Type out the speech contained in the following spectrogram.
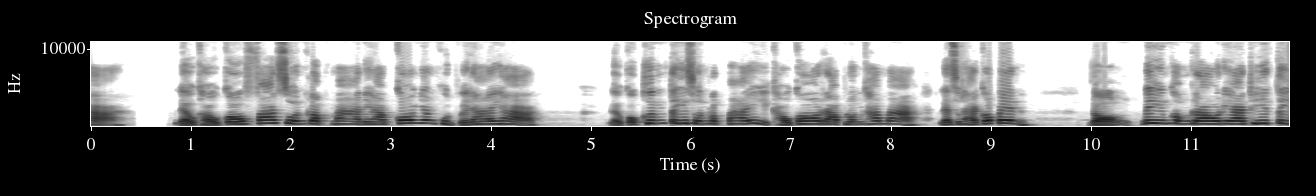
ค่ะ แล้วเขาก็ฟาดสวนกลับมาเนี่ยค่ะก็ยังขุดไว้ได้ค่ะ แล้วก็ขึ้นตีสวนกลับไป เขาก็รับล้นข้ามมา และสุดท้ายก็เป็นน้องบีมของเราเนี่ยที่ตี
